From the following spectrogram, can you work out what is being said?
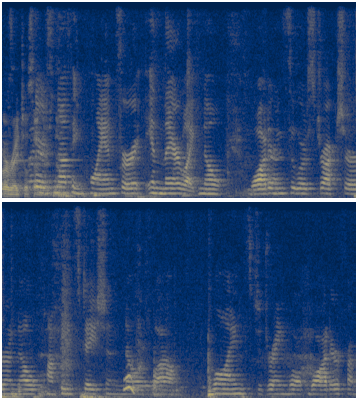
or Rachel said There's there's no. nothing planned for it in there, like no water and sewer structure, no pumping station, no, um, lines to drain wa- water from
